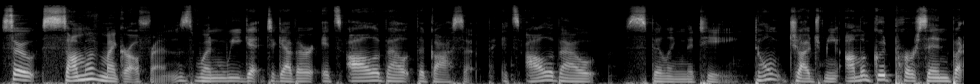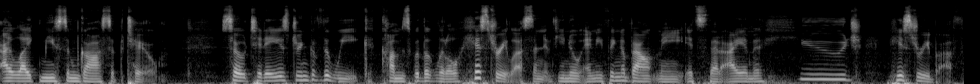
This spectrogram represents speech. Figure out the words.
so some of my girlfriends, when we get together, it's all about the gossip. It's all about spilling the tea. Don't judge me. I'm a good person, but I like me some gossip too. So today's drink of the week comes with a little history lesson. If you know anything about me, it's that I am a huge history buff.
